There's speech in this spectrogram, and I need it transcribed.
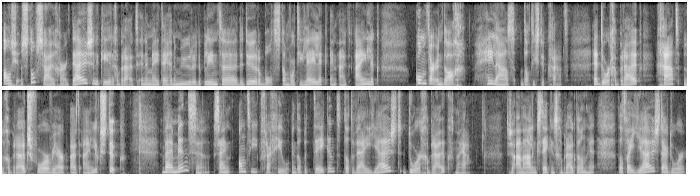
Als je een stofzuiger duizenden keren gebruikt en ermee tegen de muren, de plinten, de deuren botst, dan wordt die lelijk en uiteindelijk komt er een dag, helaas, dat die stuk gaat. door gebruik gaat een gebruiksvoorwerp uiteindelijk stuk. Wij mensen zijn antifragiel en dat betekent dat wij juist door gebruik, nou ja, tussen aanhalingstekens gebruik dan, dat wij juist daardoor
